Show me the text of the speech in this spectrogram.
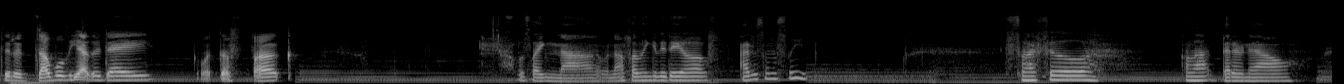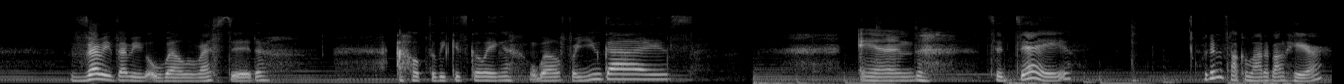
Did a double the other day. What the fuck? I was like, nah, we're not feeling get a day off. I just want to sleep. So I feel a lot better now. Very, very well rested. I hope the week is going well for you guys. And today, we're going to talk a lot about hair.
